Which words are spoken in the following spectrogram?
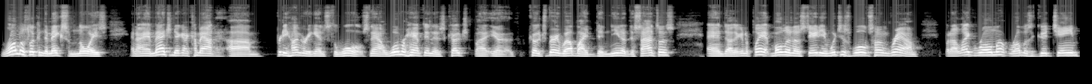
Roma's looking to make some noise, and I imagine they're going to come out um, pretty hungry against the Wolves. Now, Wolverhampton is coached by you know, coached very well by Nuno dos Santos, and uh, they're going to play at Molineux Stadium, which is Wolves' home ground. But I like Roma. Roma's a good team.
